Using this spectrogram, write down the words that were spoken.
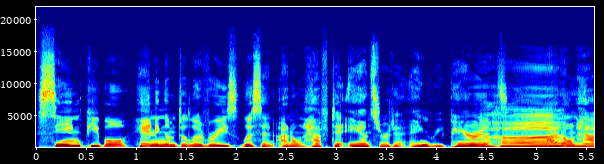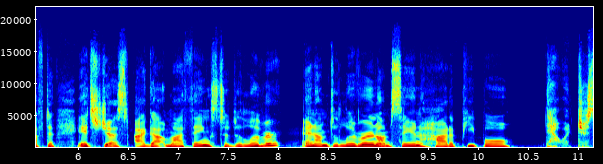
seeing people, handing them deliveries. Listen, I don't have to answer to angry parents. Uh-huh. I don't have to. It's just I got my things to deliver, and I'm delivering. I'm saying hi to people That would just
